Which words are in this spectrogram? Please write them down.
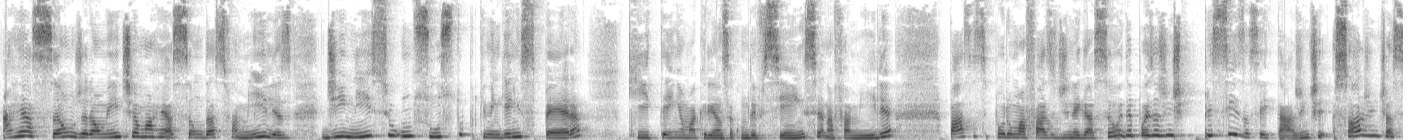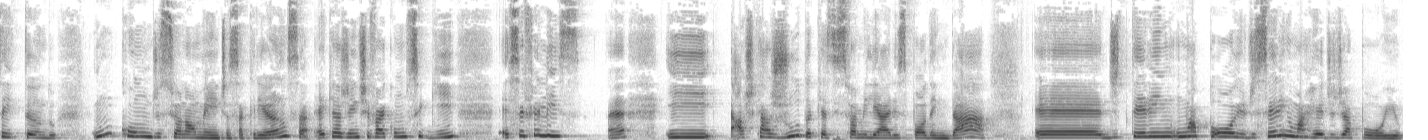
A reação geralmente é uma reação das famílias de início um susto, porque ninguém espera que tenha uma criança com deficiência na família. Passa-se por uma fase de negação e depois a gente precisa aceitar. A gente só a gente aceitando incondicionalmente essa criança é que a gente vai conseguir é, ser feliz, né? E acho que a ajuda que esses familiares podem dar é de terem um apoio, de serem uma rede de apoio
